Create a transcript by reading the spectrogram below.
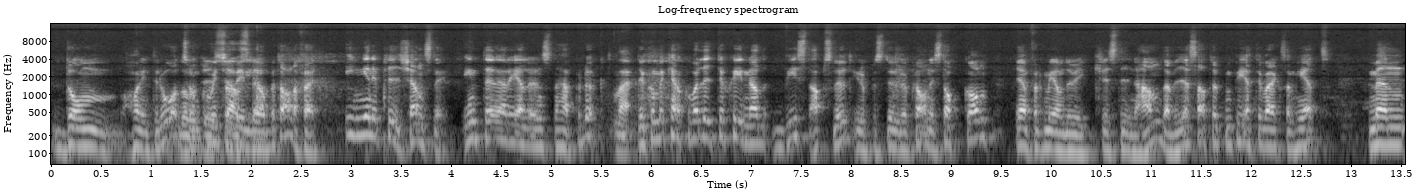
de har inte råd De så de kommer inte vara villiga att betala för det. Ingen är priskänslig. Inte när det gäller en sån här produkt. Nej. Det kommer kanske vara lite skillnad. Visst, absolut. Är du på Stureplan i Stockholm jämfört med om du är i Kristinehamn där vi har satt upp en PT-verksamhet. Men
